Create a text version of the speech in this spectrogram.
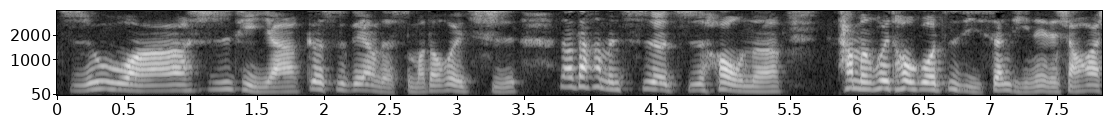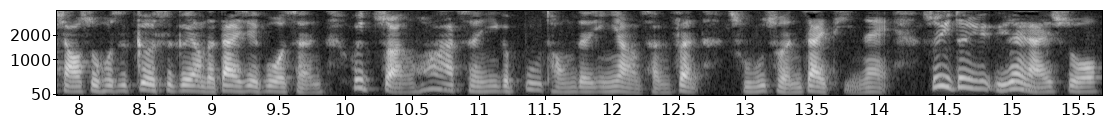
植物啊、尸体呀、啊，各式各样的什么都会吃。那当它们吃了之后呢，它们会透过自己身体内的消化酵素或是各式各样的代谢过程，会转化成一个不同的营养成分，储存在体内。所以对于鱼类来说，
